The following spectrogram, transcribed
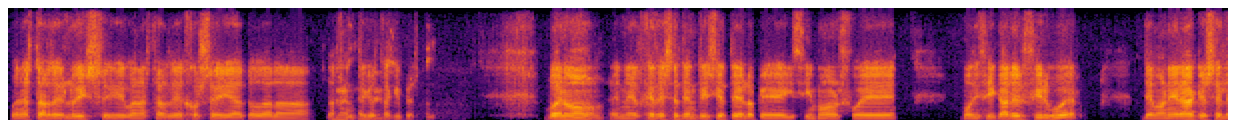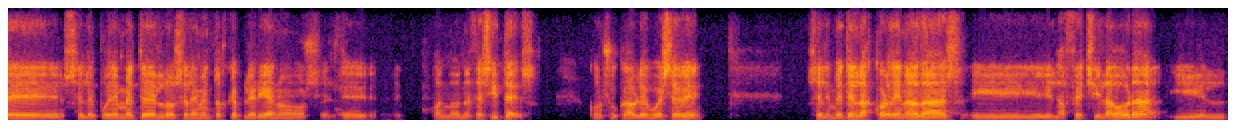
Buenas tardes, Luis, y buenas tardes, José, y a toda la, gente que está aquí presente. Bueno, en el GD77 lo que hicimos fue modificar el firmware de manera que se le, se le pueden meter los elementos keplerianos eh, cuando necesites con su cable USB. Se le meten las coordenadas y la fecha y la hora y el,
